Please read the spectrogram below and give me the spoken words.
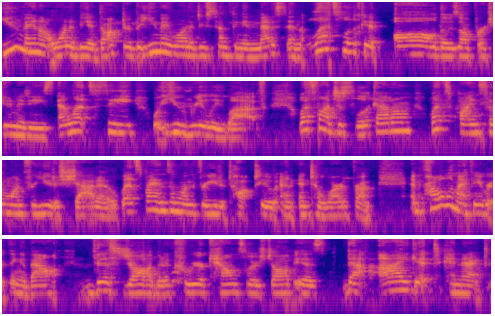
you may not want to be a doctor but you may want to do something in medicine. Let's look at all those opportunities and let's see what you really love. Let's not just look at them let's find someone for you to shadow. Let's find someone for you to talk to and, and to learn from. And probably my favorite thing about this job and a career counselor's job is that I get to connect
